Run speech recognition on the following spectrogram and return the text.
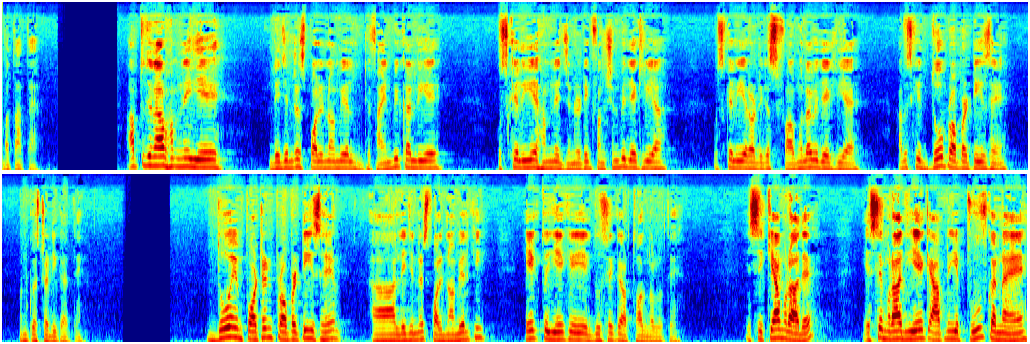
بتاتا ہے۔ اب تو جناب ہم نے یہ لیجنڈرس پالینومیل ڈیفائن بھی کر لیے، اس کے لیے ہم نے جنریٹنگ فنکشن بھی دیکھ لیا، اس کے لیے روڈیکس فارمولا بھی دیکھ لیا ہے۔ اب اس کی دو پراپرٹیز ہیں، ان کو اسٹڈی کرتے ہیں۔ دو امپورٹنٹ پراپرٹیز ہیں لیجنڈرس پالینومیل کی۔ ایک تو یہ کہ ایک دوسرے کے آرتھوگنل ہوتے ہیں۔ اس سے کیا مراد ہے؟ اس سے مراد یہ ہے کہ آپ نے یہ پروو کرنا ہے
